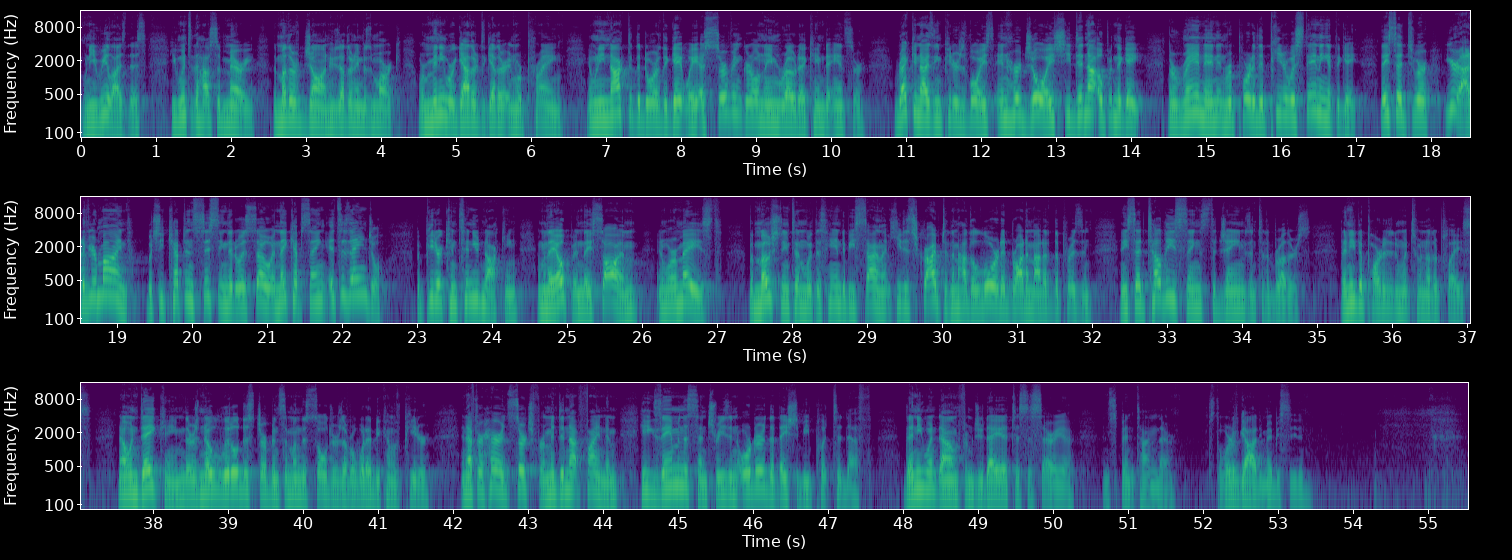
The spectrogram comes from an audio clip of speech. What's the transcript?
When he realized this, he went to the house of Mary, the mother of John, whose other name was Mark, where many were gathered together and were praying. And when he knocked at the door of the gateway, a servant girl named Rhoda came to answer. Recognizing Peter's voice, in her joy, she did not open the gate, but ran in and reported that Peter was standing at the gate. They said to her, You're out of your mind. But she kept insisting that it was so, and they kept saying, It's his angel. But Peter continued knocking, and when they opened, they saw him and were amazed. But motioning to them with his hand to be silent, he described to them how the Lord had brought him out of the prison. And he said, Tell these things to James and to the brothers. Then he departed and went to another place. Now, when day came, there was no little disturbance among the soldiers over what had become of Peter. And after Herod searched for him and did not find him, he examined the sentries in order that they should be put to death. Then he went down from Judea to Caesarea and spent time there. It's the word of God. You may be seated.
